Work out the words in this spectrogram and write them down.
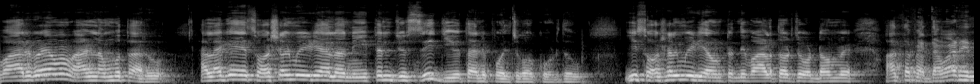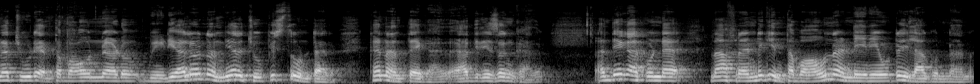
వారు వాళ్ళు నమ్ముతారు. అలాగే సోషల్ మీడియాలోని ఇతరులు చూసి జీవితాన్ని పోల్చుకోకూడదు. ఈ సోషల్ మీడియా ఉంటుంది. వాళ్ళతో చూడడం అంత పెద్దవాడైనా చూడు ఎంత బాగున్నాడో. మీడియాలో అన్నీ చూపిస్తూ ఉంటారు. కానీ అంతేకాదు అది నిజం కాదు. అంతేకాకుండా నా ఫ్రెండ్కి ఇంత బాగున్నాడు నేనేమిటో ఇలాగున్నాను.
